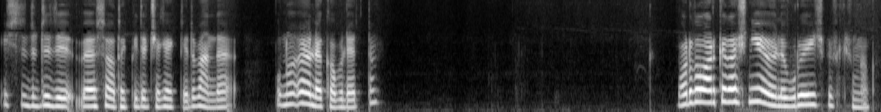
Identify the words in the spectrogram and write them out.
İşte dedi vs atak video çekek dedi. Ben de bunu öyle kabul ettim. Bu arada o arkadaş niye öyle vuruyor hiçbir fikrim yok.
